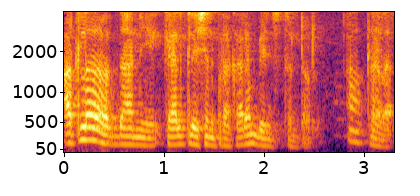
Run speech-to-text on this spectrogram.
అట్లా దాని క్యాలిక్యులేషన్ ప్రకారం పెంచుతుంటారు. అలా.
